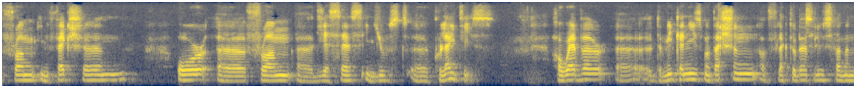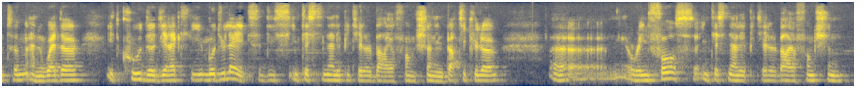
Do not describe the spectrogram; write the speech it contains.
from infection or uh, from uh, DSS-induced uh, colitis. However, uh, the mechanism of action of Lactobacillus fermentum and whether it could uh, directly modulate this intestinal epithelial barrier function, in particular, uh, reinforce intestinal epithelial barrier function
